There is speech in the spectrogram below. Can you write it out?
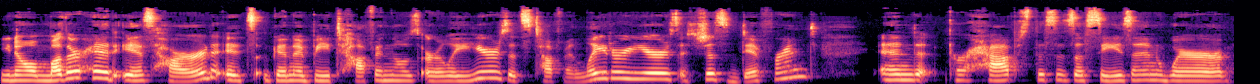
You know, motherhood is hard. It's going to be tough in those early years, it's tough in later years. It's just different. And perhaps this is a season where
